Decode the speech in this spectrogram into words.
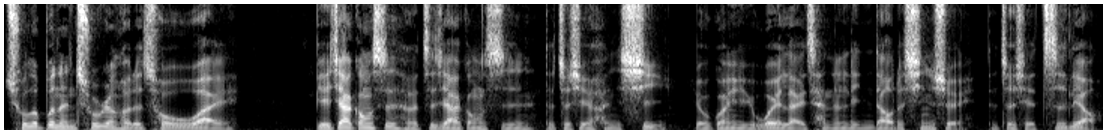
除了不能出任何的错误外，别家公司和自家公司的这些很细有关于未来才能领到的薪水的这些资料，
